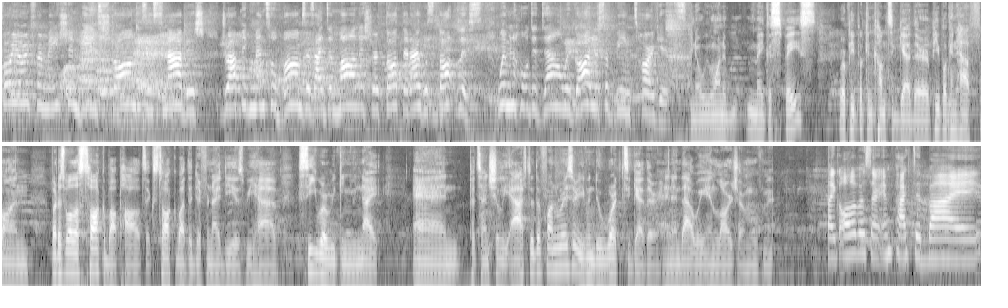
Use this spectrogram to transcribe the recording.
For your information, being strong isn't snobbish, dropping mental bombs as I demolish your thought that I was thoughtless. Women hold it down regardless of being targets. You know, we want to make a space where people can come together, people can have fun, but as well as talk about politics, talk about the different ideas we have, see where we can unite, and potentially after the fundraiser, even do work together, and in that way enlarge our movement. Like all of us are impacted by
